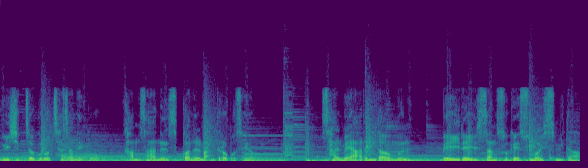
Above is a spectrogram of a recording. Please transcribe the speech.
의식적으로 찾아내고 감사하는 습관을 만들어 보세요. 삶의 아름다움은 매일의 일상 속에 숨어 있습니다.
